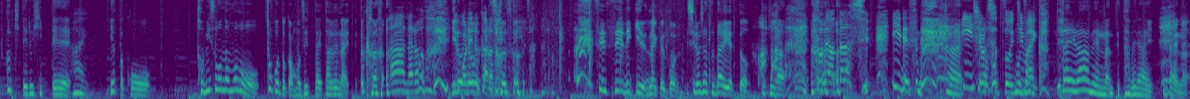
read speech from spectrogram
服着てる日ってはい。やっぱこう飛びそうなものをチョコとかも絶対食べないとか。ああなるほど。汚れるからね。そうそうそう。節制できるなんかこう白シャツダイエット的な、それ新しい。いいですね。はい、いい白シャツを一枚買って。絶対ラーメンなんて食べないみたいな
